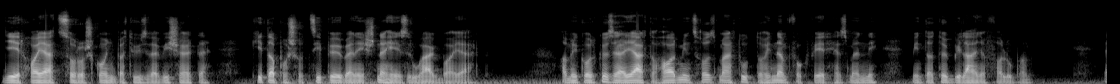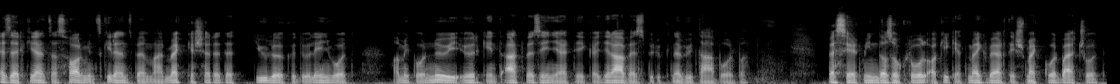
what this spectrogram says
Gyér haját szoros konyba tűzve viselte, kitaposott cipőben és nehéz ruhákban járt. Amikor közel járt a harminchoz, már tudta, hogy nem fog férjhez menni, mint a többi lánya faluban. 1939-ben már megkeseredett, gyűlölködő lény volt, amikor női őrként átvezényelték egy Ravensbrück nevű táborba. Beszélt mindazokról, akiket megvert és megkorbácsolt,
